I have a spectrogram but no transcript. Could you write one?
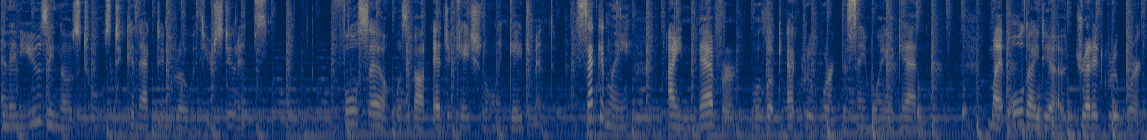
and then using those tools to connect and grow with your students. Full Sail was about educational engagement. Secondly, I never will look at group work the same way again. My old idea of dreaded group work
